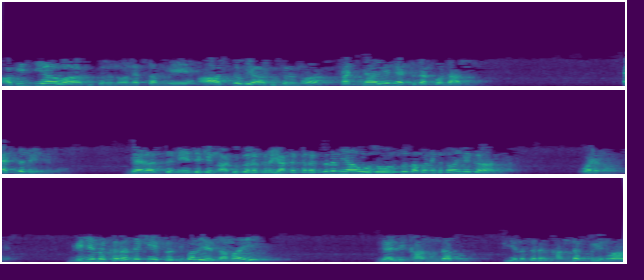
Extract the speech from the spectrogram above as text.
අවිද්‍යාව අඩු කරනවා නැත්නම් මේ ආශ්‍රවය අඩු කරනවා ප්‍රඥාවෙන් ඇත්ත දක්වන්න හදනවා. ඇත්ත පෙන්නනවා. වැරද්ද මේ දෙකෙන් අඩු කර කර යට කර කර මෙයාව ඔසෝසෝ තබන එක තමයි මේ කරන්නේ. වඩනවා කියන්නේ. මෙහෙම කරන එකේ ප්‍රතිඵලය තමයි වැලි කන්දක් තියෙන තැන කන්දක් පේනවා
